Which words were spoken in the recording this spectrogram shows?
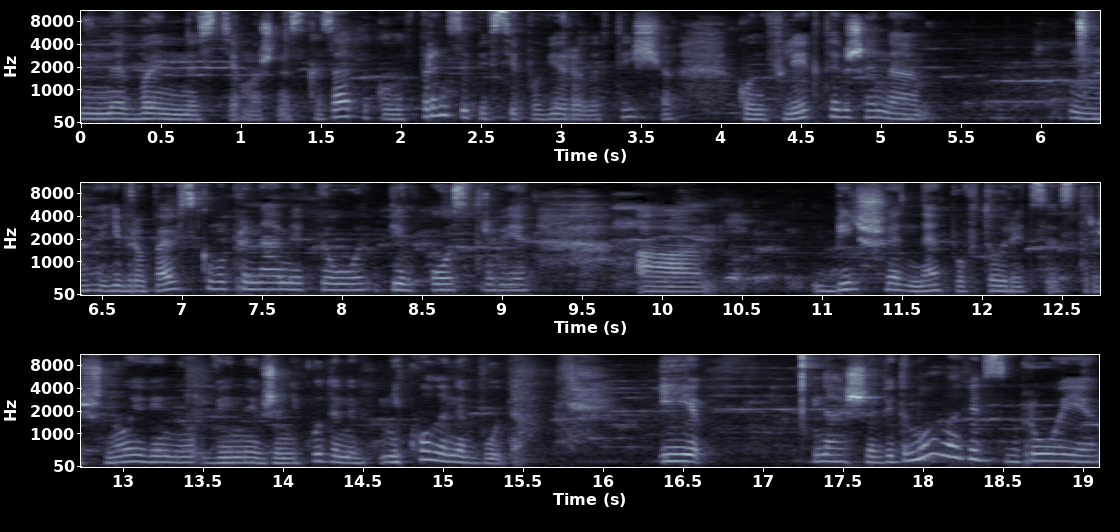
невинності, можна сказати, коли в принципі всі повірили в те, що конфлікти вже на європейському, принаймні, півострові. А, більше не повториться страшної війни, війни вже нікуди не ніколи не буде. І наша відмова від зброї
